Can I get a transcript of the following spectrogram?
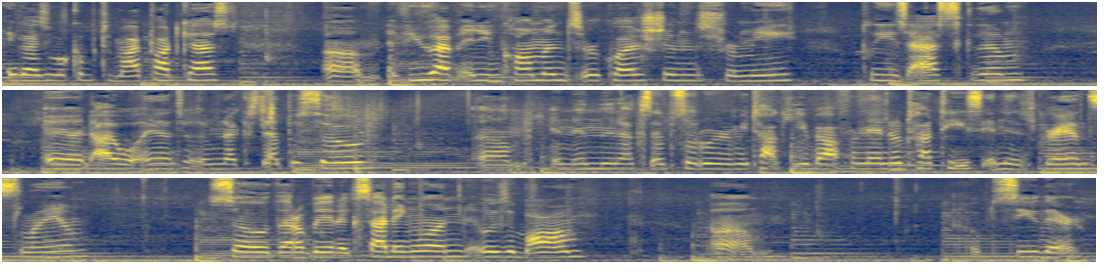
Hey guys, welcome to my podcast. Um, if you have any comments or questions for me, please ask them, and I will answer them next episode. Um, and in the next episode, we're going to be talking about Fernando Tatis and his Grand Slam. So that'll be an exciting one. It was a bomb. Um, I hope to see you there.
